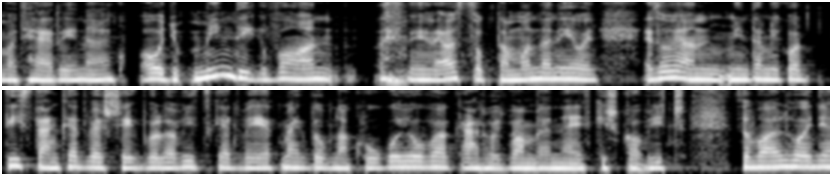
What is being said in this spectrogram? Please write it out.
vagy Harrynek, hogy mindig van, én azt szoktam mondani, hogy ez olyan, mint amikor tisztán kedvességből a vicc kedvéért megdobnak hógolyóval, kár, hogy van benne egy kis kavics. Szóval, hogy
